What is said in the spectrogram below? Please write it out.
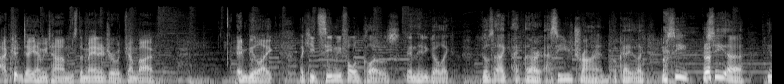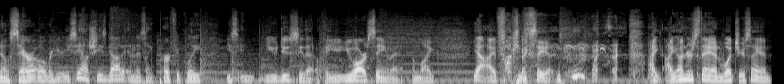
I couldn't tell you how many times the manager would come by and be like, like he'd see me fold clothes, and then he'd go like, he goes like, all right, I see you trying, okay, like you see, you see, uh, you know, Sarah over here, you see how she's got it, and it's like perfectly, you see, you do see that, okay, you you are seeing that. I'm like. Yeah, I fucking see it. I, I understand what you're saying.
